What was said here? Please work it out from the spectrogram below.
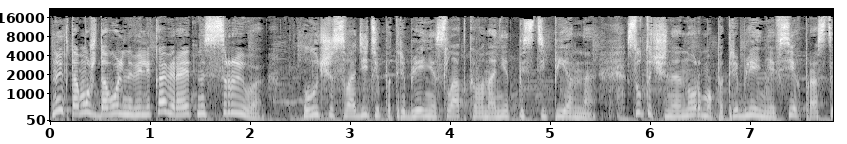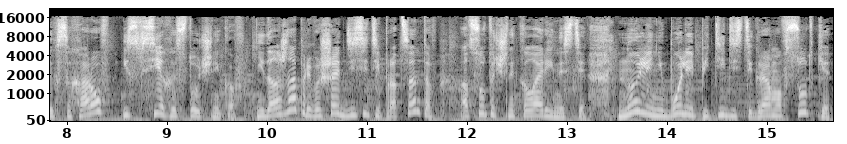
ну и к тому же довольно довольно велика вероятность срыва. Лучше сводить употребление сладкого на нет постепенно. Суточная норма потребления всех простых сахаров из всех источников не должна превышать 10% от суточной калорийности, ну или не более 50 граммов в сутки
